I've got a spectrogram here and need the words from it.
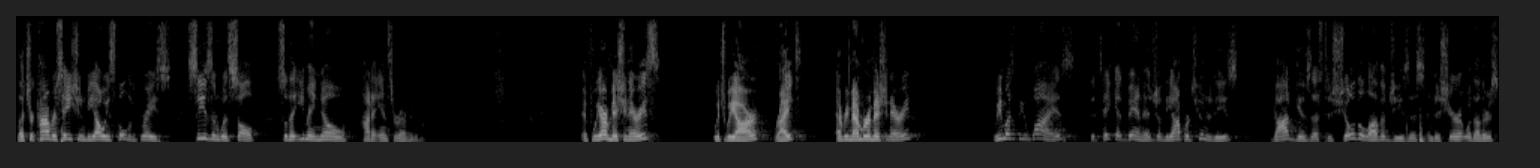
Let your conversation be always full of grace, seasoned with salt, so that you may know how to answer everyone. If we are missionaries, which we are, right? Every member a missionary, we must be wise to take advantage of the opportunities God gives us to show the love of Jesus and to share it with others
